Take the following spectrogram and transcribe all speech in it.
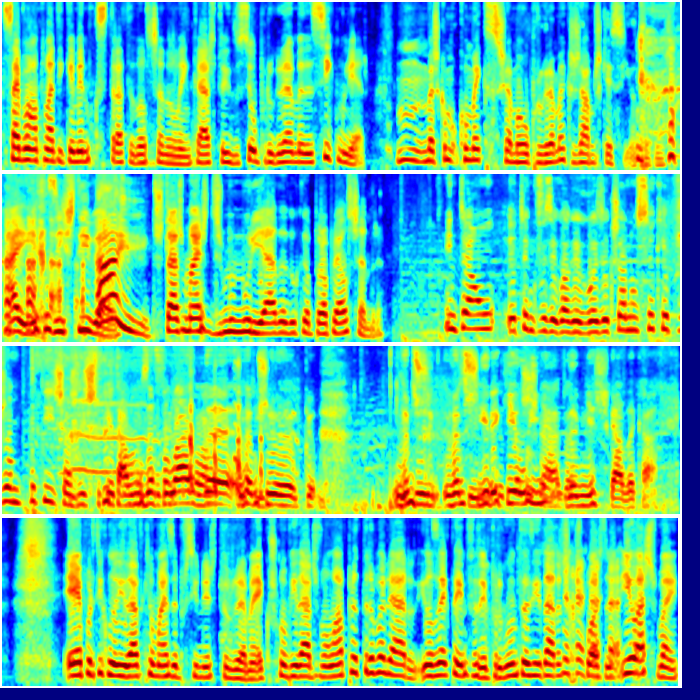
saibam automaticamente que se trata de Alexandra Lencastre e do seu programa da SIC Mulher. Hum, mas como, como é que se chama o programa que já me esqueci outra vez? Ai, irresistível. Ai! Tu estás mais desmemoriada do que a própria Alexandra. Então eu tenho que fazer qualquer coisa que já não sei o que é programa para ti. Já viste o que é Estávamos a falar da. Vamos, vamos, vamos Sim, seguir aqui a linha chegada. da minha chegada cá. É a particularidade que eu mais aprecio neste programa, é que os convidados vão lá para trabalhar. Eles é que têm de fazer perguntas e dar as respostas. E eu acho bem,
